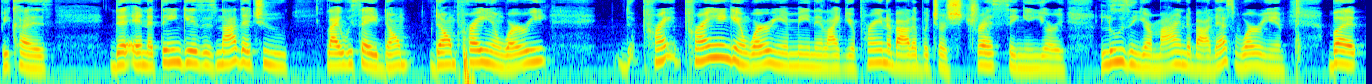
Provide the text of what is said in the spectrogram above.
Because the and the thing is, it's not that you like we say, don't don't pray and worry. Pray, praying and worrying meaning like you're praying about it, but you're stressing and you're losing your mind about it. That's worrying. But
